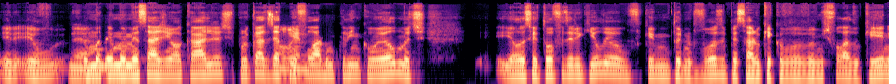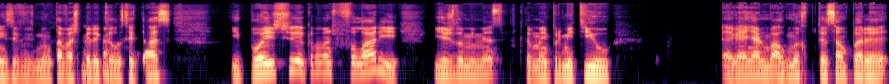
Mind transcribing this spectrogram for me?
Eu, eu, yeah. eu, mandei uma mensagem ao Calhas, por acaso já tinha falado um bocadinho com ele, mas ele aceitou fazer aquilo e eu fiquei muito nervoso a pensar o que é que vamos falar do quê, nem não estava à espera que ele aceitasse. E depois acabamos por falar e, e ajudou-me imenso, porque também permitiu a ganhar alguma reputação para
